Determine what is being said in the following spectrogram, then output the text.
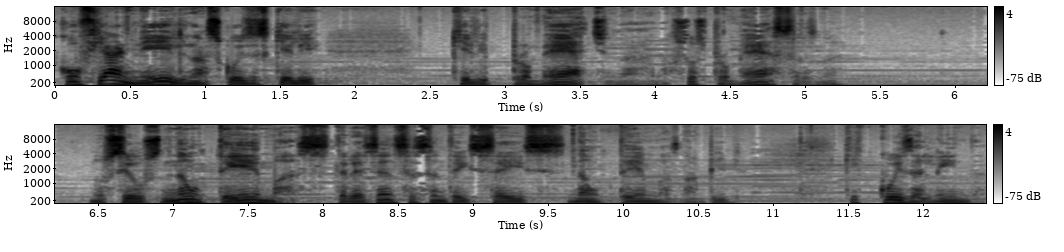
Confiar nele, nas coisas que ele, que ele promete, na, nas suas promessas, né? nos seus não temas, 366 não temas na Bíblia. Que coisa linda.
